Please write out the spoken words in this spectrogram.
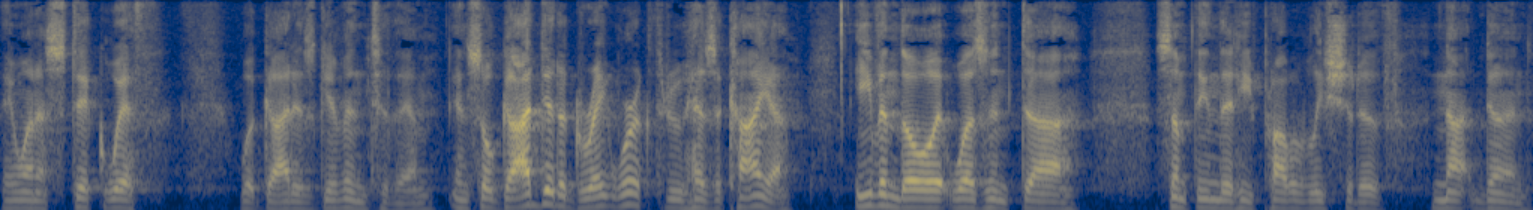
They want to stick with what God has given to them. And so God did a great work through Hezekiah, even though it wasn't uh, something that he probably should have not done.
